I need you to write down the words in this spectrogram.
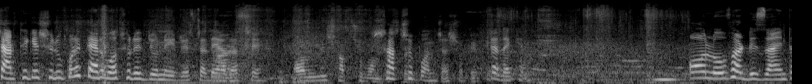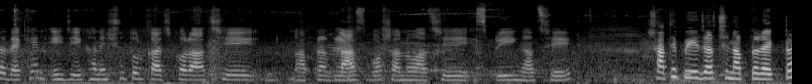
চার থেকে শুরু করে তেরো বছরের জন্য এই ড্রেসটা দেওয়া যাচ্ছে। অনলি সাতশো সাতশো পঞ্চাশ ওকে। এটা দেখেন। অল ওভার ডিজাইনটা দেখেন। এই যে এখানে সুতোর কাজ করা আছে আপনার গ্লাস বসানো আছে স্প্রিং আছে। সাথে পেয়ে যাচ্ছেন আপনারা একটা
